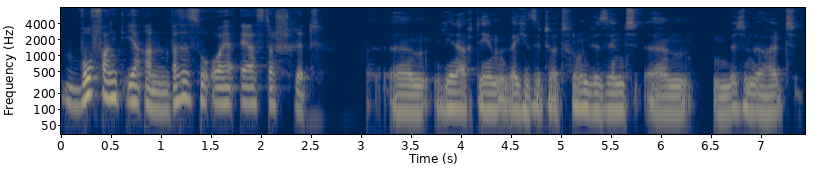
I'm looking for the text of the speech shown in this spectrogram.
wo fangt ihr an? Was ist so euer erster Schritt? Ähm, je nachdem, welche Situation wir sind, ähm, müssen wir halt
